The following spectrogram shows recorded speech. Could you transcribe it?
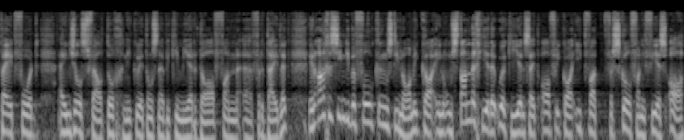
#paidforwardangelsveld tog Nico het ons nou 'n bietjie meer daarvan uh, verduidelik. En aangesien die bevolkingsdinamika en omstandighede ook hier in Suid-Afrika ietwat verskil van die FSA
